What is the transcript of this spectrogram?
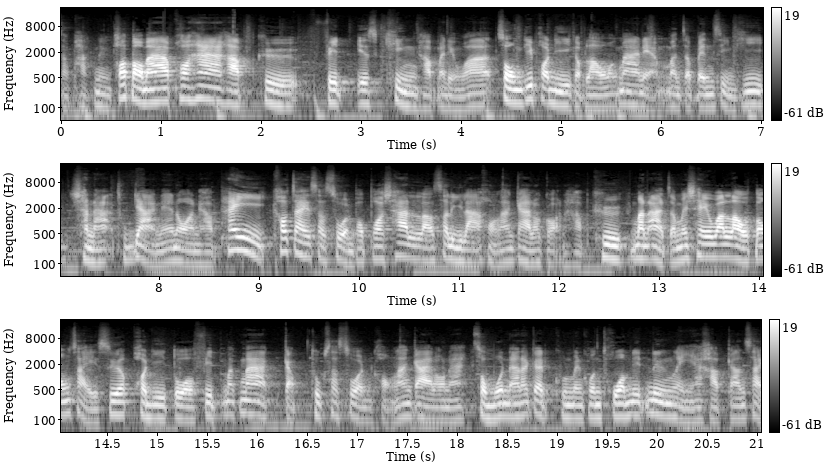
สักพักหนึ่งข้อต่อมาครับข้อ 5 ครับ คือ fit is king ครับหมายถึงว่าทรงที่พอดีกับเรามากๆเนี่ยมันจะเป็นสิ่งที่ชนะทุกอย่างแน่นอนครับ ให้เข้าใจสัดส่วน proportion แล้วสรีระของร่างกายเราก่อนนะครับ คือมันอาจจะไม่ใช่ว่าเราต้องใส่เสื้อพอดีตัวฟิตมากๆ กับทุกสัดส่วนของร่างกายเรานะ สมมุตินะถ้าเกิดคุณเป็นคนท้วมนิดนึงอะไรเงี้ยครับการใส่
